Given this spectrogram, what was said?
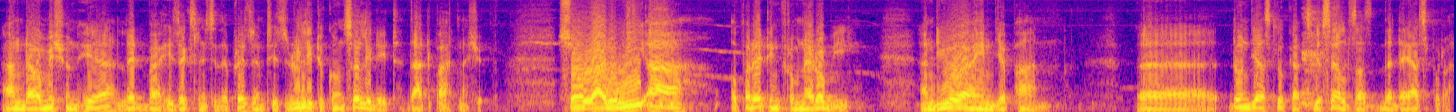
And our mission here, led by His Excellency the President, is really to consolidate that partnership. So while we are operating from Nairobi and you are in Japan, uh, don't just look at yourselves as the diaspora.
